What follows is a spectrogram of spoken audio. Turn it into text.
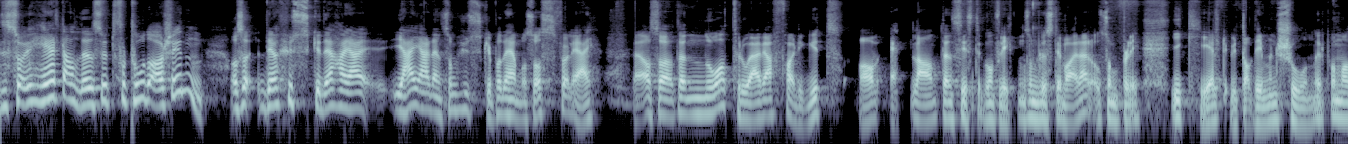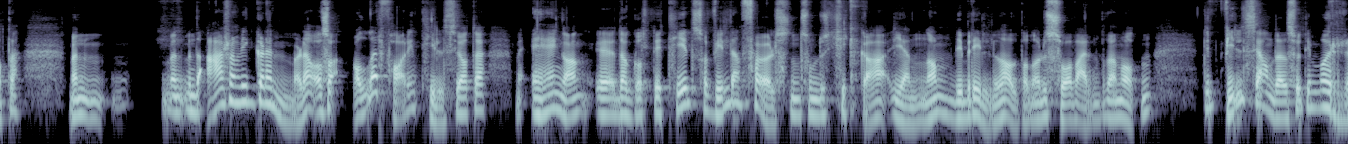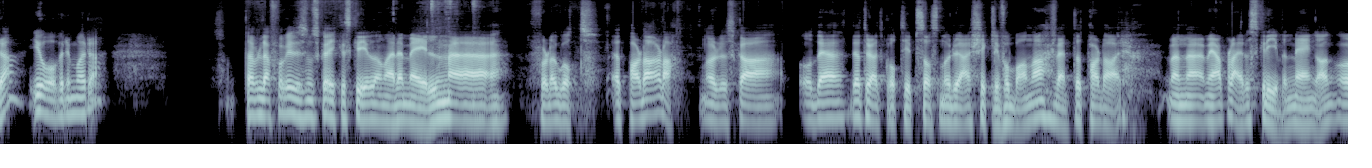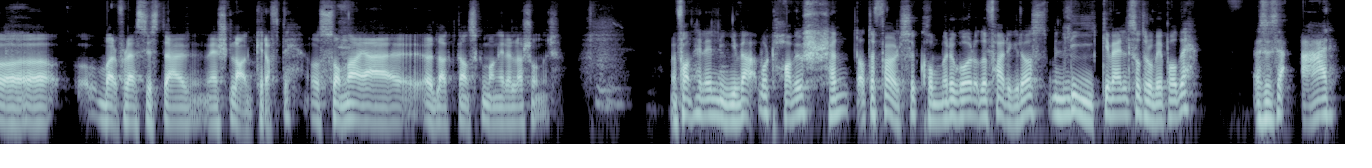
det så jo helt annerledes ut for to dager siden. Altså, det å huske det har jeg Jeg er den som husker på det hjemme hos oss, føler jeg. Altså Nå tror jeg vi er farget av et eller annet, den siste konflikten som plutselig var her, og som gikk helt ut av dimensjoner, på en måte. Men, men, men, det er sånn vi glemmer det. Altså, all erfaring tilsier at det, med en gang eh, det har gått litt tid, så vil den følelsen som du kikka gjennom de brillene du hadde på når du så verden på den måten, det vil se annerledes ut i morgen, i overmorgen. Det er vel derfor vi liksom skal ikke skrive den der mailen eh, før det har gått et par dager. da. Skal, og det, det tror jeg er et godt tips også når du er skikkelig forbanna. Vent et par dager. Men, eh, men, jeg pleier å skrive den med en gang. Og bare fordi jeg syns det er mer slagkraftig. Og sånn har jeg ødelagt ganske mange relasjoner. Men faen, hele livet vårt har vi jo skjønt at det følelser kommer og går, og det farger oss. Men likevel så tror vi på det. Jeg syns jeg er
